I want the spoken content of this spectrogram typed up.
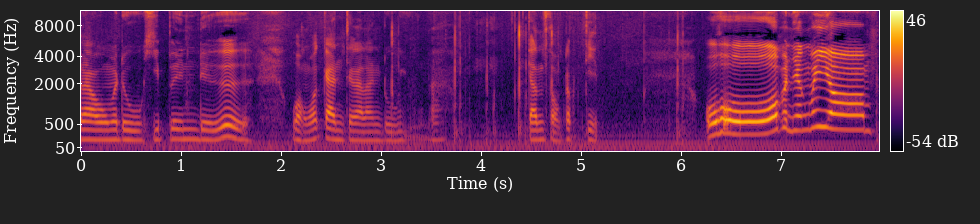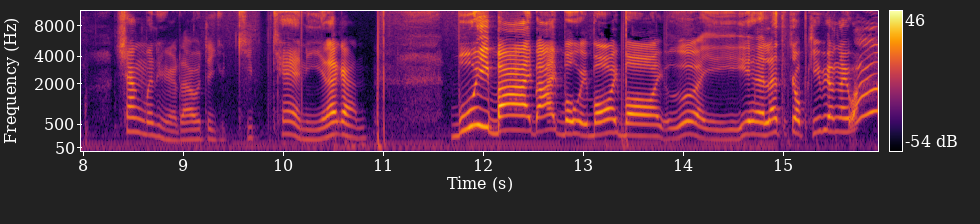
เรามาดูคลิปเล่นเด้อหวังว่ากันจะกำลังดูอยู่นะ กันสองกับเจ็ดโอ้โห มันยังไม่ยอม ช่างมันเถอะเราจะหยุดคลิปแค่นี้แล้วกัน บุยบายบายบอยบอยบอยเอ้ยแล้วจะจบคลิปยังไงวะ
